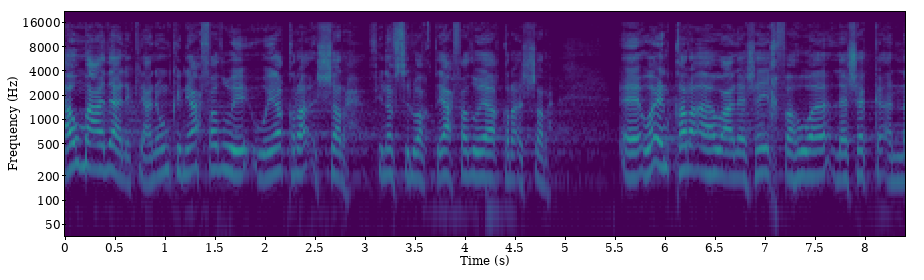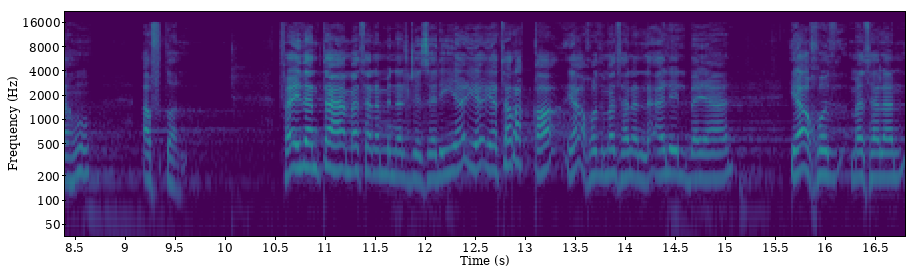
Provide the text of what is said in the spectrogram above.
أو مع ذلك يعني ممكن يحفظ ويقرأ الشرح في نفس الوقت يحفظ ويقرأ الشرح. وإن قرأه على شيخ فهو لا شك أنه أفضل. فإذا انتهى مثلا من الجزرية يترقى يأخذ مثلا لآلي البيان يأخذ مثلا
